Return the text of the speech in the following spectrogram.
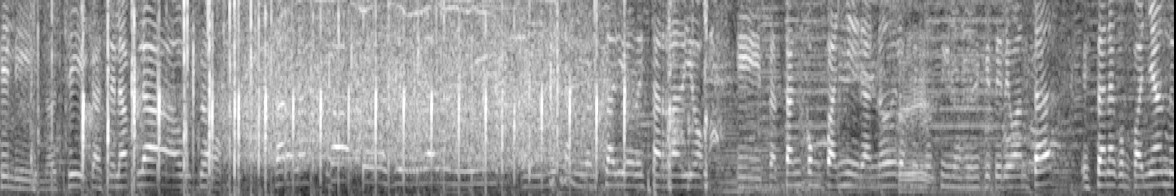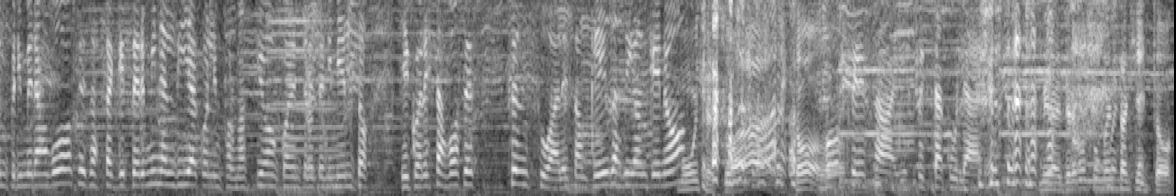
Qué lindo, chicas, el aplauso para las patos de Radio el mes aniversario de esta radio eh, ta- tan compañera, ¿no? De los Sí. mendocinos. Desde que te levantás, están acompañando en primeras voces hasta que termina el día con la información, con entretenimiento y con estas voces sensuales. Aunque ellas digan que no, Muy sensuales, todo. voces, ay, espectaculares. Mira, tenemos un mensajito.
